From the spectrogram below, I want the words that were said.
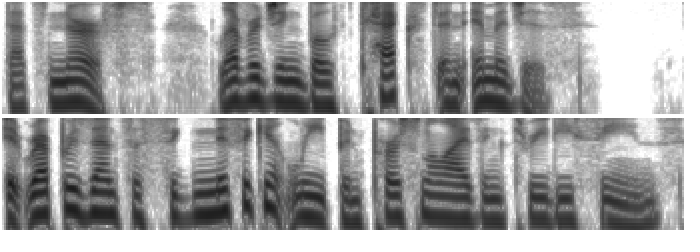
that's NeRFs, leveraging both text and images. It represents a significant leap in personalizing 3D scenes,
